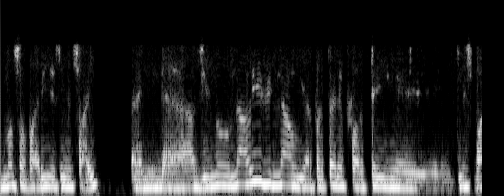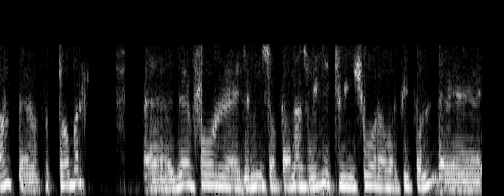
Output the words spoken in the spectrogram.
most of arrears inside. And uh, as you know, now even now we are preparing for paying uh, this month, uh, October. therefore, the Minister of Finance, we need to ensure our people the,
